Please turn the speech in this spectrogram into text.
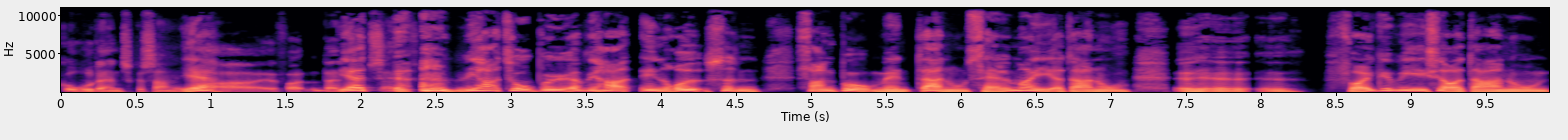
gode danske sange Ja. fra, øh, fra den danske Ja, sang. vi har to bøger. Vi har en rød sådan sangbog, men der er nogle salmer i, og der er nogle øh, øh, folkeviser, og der er nogle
